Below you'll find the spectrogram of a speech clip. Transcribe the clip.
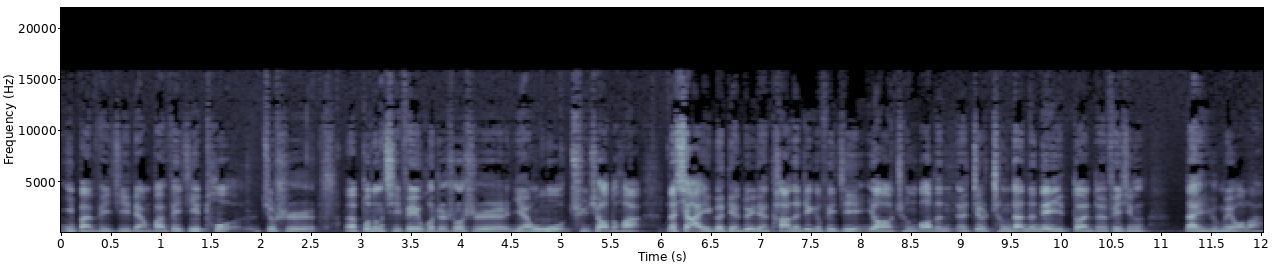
一班飞机、两班飞机拖，就是呃不能起飞或者说是延误取消的话，那下一个点对点，它的这个飞机要承包的呃就是承担的那一段的飞行，那也就没有了。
